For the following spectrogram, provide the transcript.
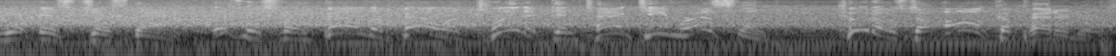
witnessed just that. This was from bell to bell, a clinic in tag team wrestling. Kudos to all competitors.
